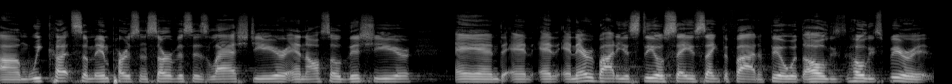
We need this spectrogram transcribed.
Um, we cut some in-person services last year and also this year, and and and and everybody is still saved, sanctified, and filled with the Holy Holy Spirit.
